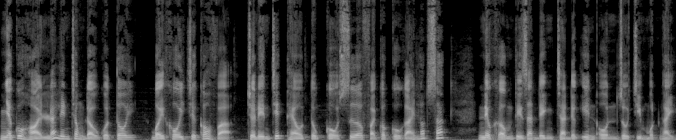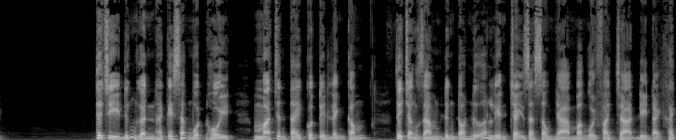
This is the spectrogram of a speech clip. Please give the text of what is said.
Nhà câu hỏi lóe lên trong đầu của tôi bởi Khôi chưa có vợ cho nên chết theo tục cổ xưa phải có cô gái lót xác. Nếu không thì gia đình chả được yên ổn dù chỉ một ngày. Tôi chỉ đứng gần hai cái xác một hồi mà chân tay của tôi lạnh cắm. Tôi chẳng dám đứng đó nữa liền chạy ra sau nhà mà ngồi pha trà để đại khách.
